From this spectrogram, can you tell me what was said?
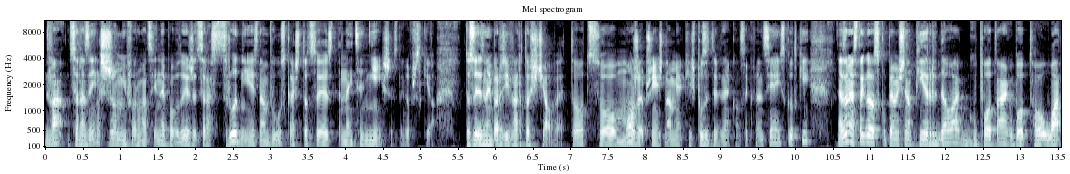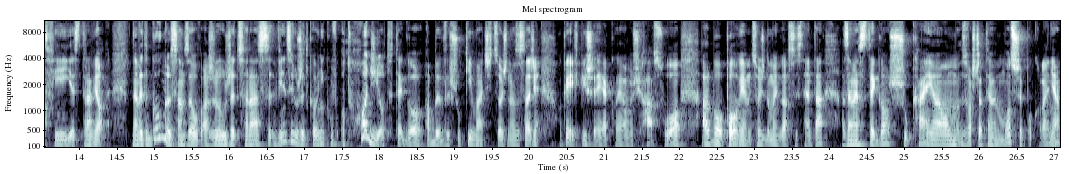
Dwa, coraz większy szum informacyjny powoduje, że coraz trudniej jest nam wyłuskać to, co jest najcenniejsze z tego wszystkiego. To, co jest najbardziej wartościowe, to, co może przynieść nam jakieś pozytywne konsekwencje i skutki. Natomiast tego skupiamy się na pierdołach, głupotach, bo to łatwiej jest trawione. Nawet Google sam zauważył, że coraz więcej użytkowników odchodzi od tego, aby wyszukiwać coś na zasadzie, ok, wpiszę jakieś hasło albo powiem coś do mojego asystenta, a zamiast tego szukam szukają, zwłaszcza te młodsze pokolenia,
